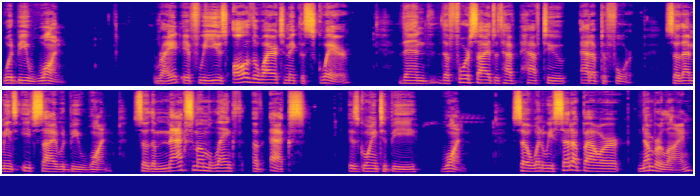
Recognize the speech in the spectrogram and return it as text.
would be one, right? If we used all of the wire to make the square, then the four sides would have, have to add up to 4. So that means each side would be 1. So the maximum length of x is going to be 1. So when we set up our number line,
